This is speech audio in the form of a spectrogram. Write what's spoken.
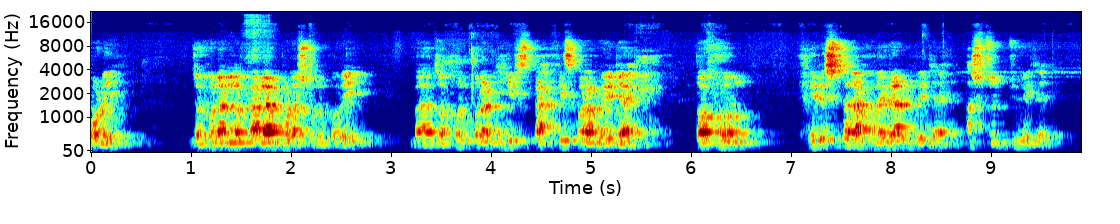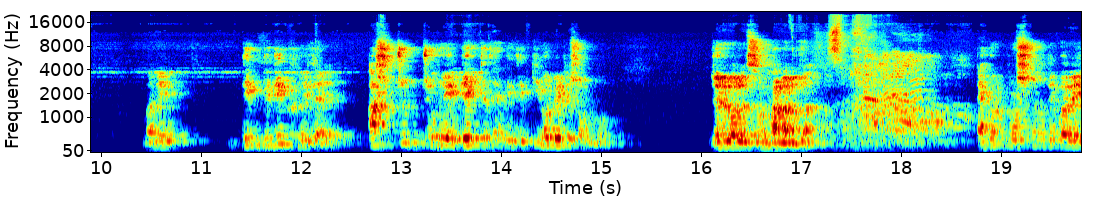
পড়ে, যখন আল্লাহ কালাম পড়া শুরু করে, বা যখন কোরআন হিফজ, তাহফিজ করা হয়ে যায়, তখন ফেরেশতারা হয়রান হয়ে যায়, আশ্চর্য হয়ে যায়। মানে দিক বিদিক হয়ে যায়, আশ্চর্য হয়ে দেখতে থাকে যে কীভাবে এটা সম্ভব। যদি বলেন সুহান আল্লাহ এখন প্রশ্ন হতে পারে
